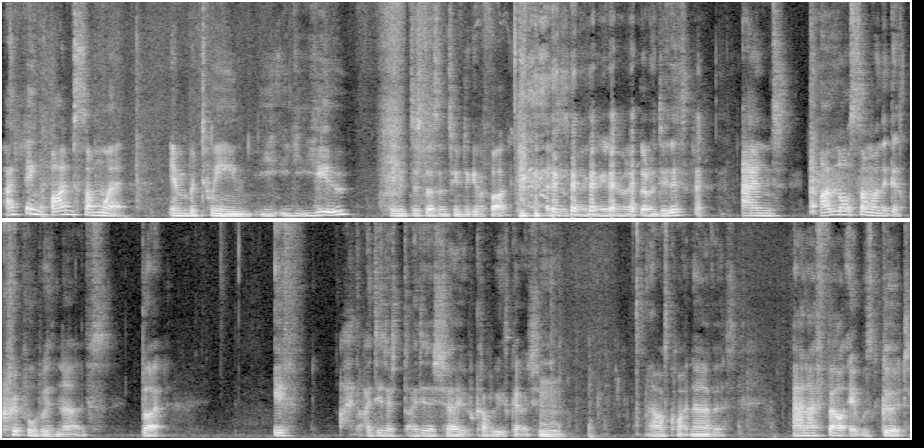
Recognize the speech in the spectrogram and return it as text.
I think I'm somewhere in between y- you, who just doesn't seem to give a fuck, just I'm going to do this, and I'm not someone that gets crippled with nerves. But if I, I did a I did a show a couple of weeks ago, actually, hmm. and I was quite nervous, and I felt it was good.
